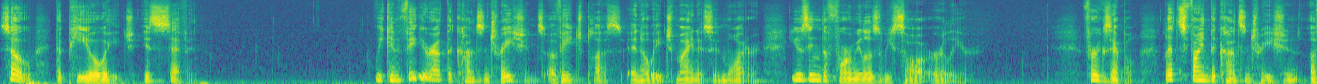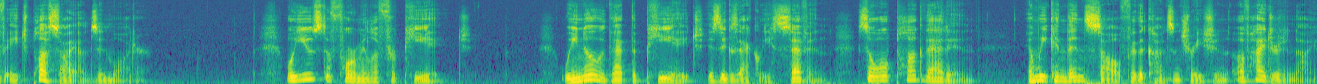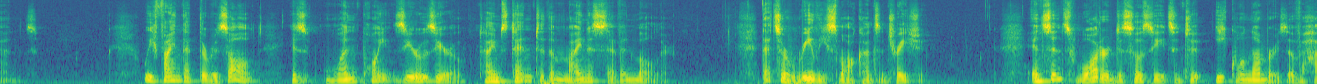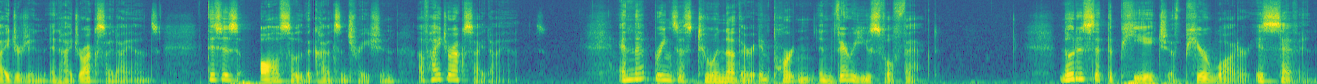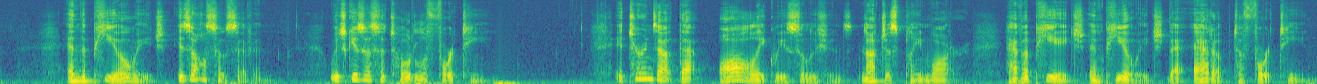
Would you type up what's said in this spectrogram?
So the pOH is 7. We can figure out the concentrations of H plus and OH minus in water using the formulas we saw earlier. For example, let's find the concentration of H plus ions in water. We'll use the formula for pH. We know that the pH is exactly 7, so we'll plug that in, and we can then solve for the concentration of hydrogen ions. We find that the result is 1.00 times 10 to the minus 7 molar. That's a really small concentration. And since water dissociates into equal numbers of hydrogen and hydroxide ions, this is also the concentration of hydroxide ions. And that brings us to another important and very useful fact. Notice that the pH of pure water is 7, and the pOH is also 7, which gives us a total of 14. It turns out that all aqueous solutions, not just plain water, have a pH and pOH that add up to 14.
